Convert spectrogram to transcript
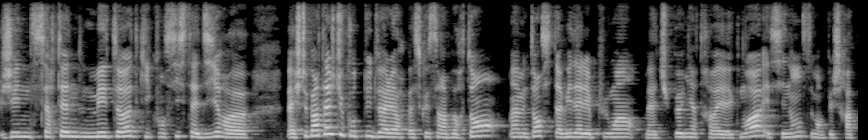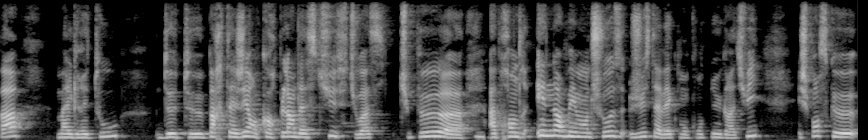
une certaine méthode qui consiste à dire bah, je te partage du contenu de valeur parce que c'est important. En même temps, si tu as envie d'aller plus loin, bah, tu peux venir travailler avec moi et sinon, ça m'empêchera pas, malgré tout, de te partager encore plein d'astuces, tu vois. Tu peux mmh. apprendre énormément de choses juste avec mon contenu gratuit. Et je pense que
